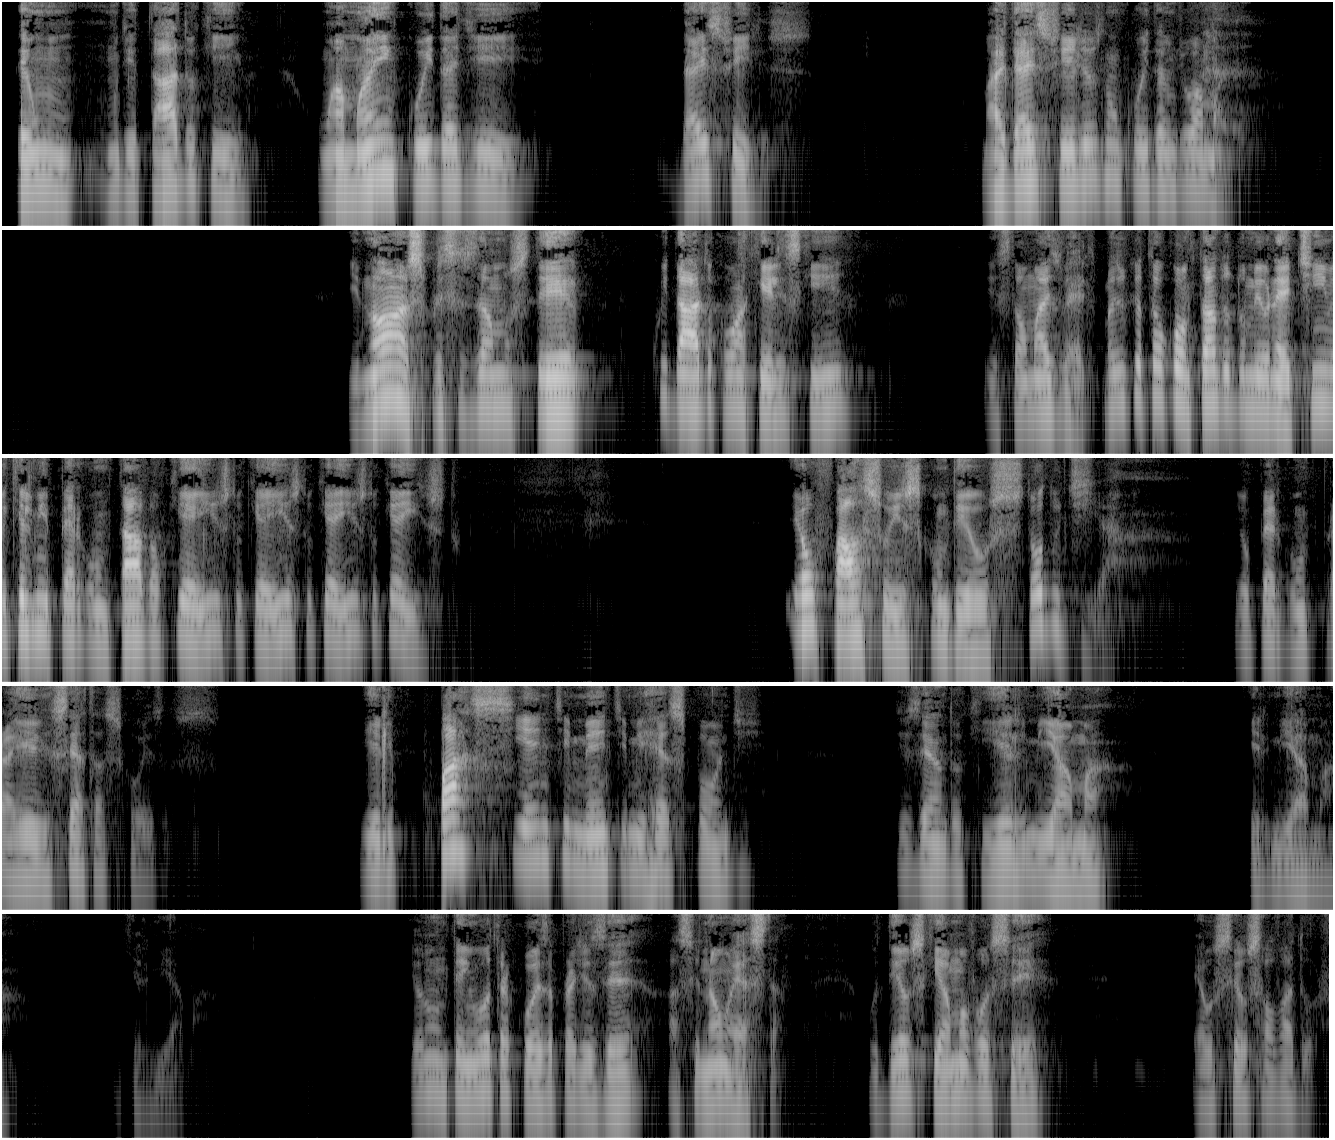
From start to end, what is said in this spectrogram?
Tem um, um ditado que uma mãe cuida de dez filhos, mas dez filhos não cuidam de uma mãe. E nós precisamos ter cuidado com aqueles que estão mais velhos. Mas o que eu estou contando do meu netinho é que ele me perguntava o que é isto, o que é isto, o que é isto, o que é isto. Eu faço isso com Deus todo dia eu pergunto para ele certas coisas. E ele pacientemente me responde, dizendo que ele me ama, que ele me ama, que ele me ama. Eu não tenho outra coisa para dizer senão esta: o Deus que ama você é o seu Salvador.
